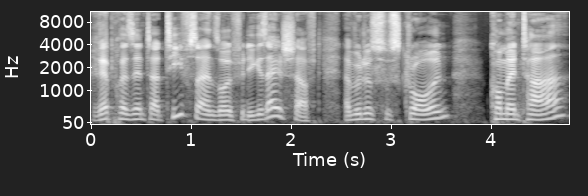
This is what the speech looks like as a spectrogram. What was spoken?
repräsentativ sein soll für die Gesellschaft, dann würdest du scrollen, Kommentar,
